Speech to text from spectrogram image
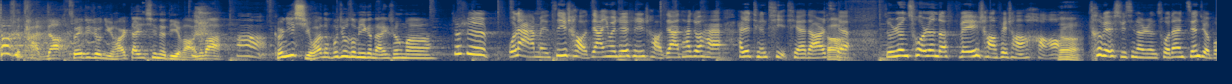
倒是坦荡，所以这就是女孩担心的地方，是吧？嗯。可是你喜欢的不就这么一个男生吗？就是我俩每次一吵架，因为这件事情吵架，他就还还是挺体贴的，而且就认错认的非常非常好，嗯，特别虚心的认错，但是坚决不。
